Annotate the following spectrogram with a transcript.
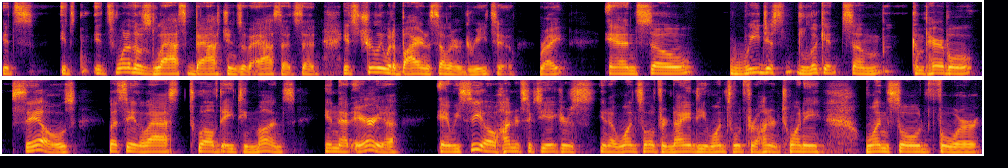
it's it's it's one of those last bastions of assets that it's truly what a buyer and a seller agree to, right? And so we just look at some comparable sales, let's say the last 12 to 18 months in that area, and we see oh 160 acres, you know, one sold for 90, one sold for 120, one sold for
